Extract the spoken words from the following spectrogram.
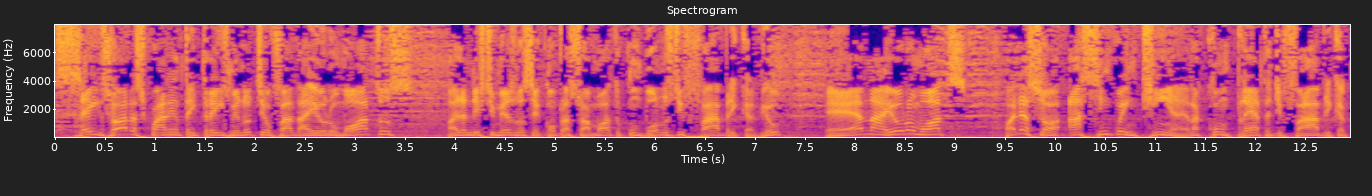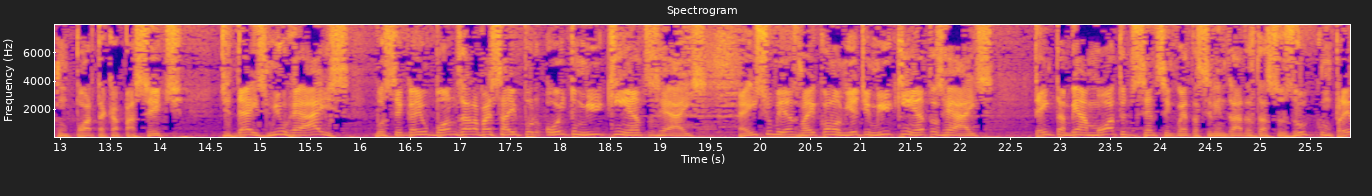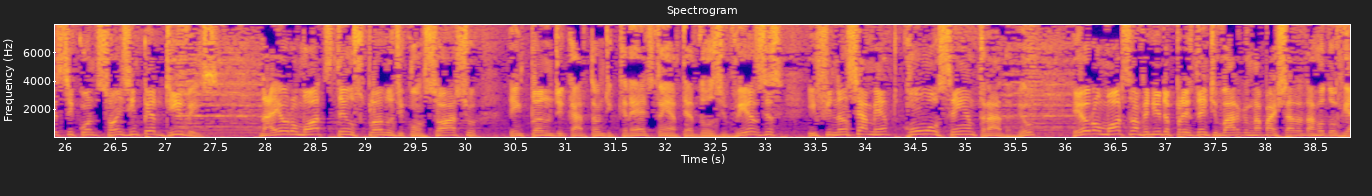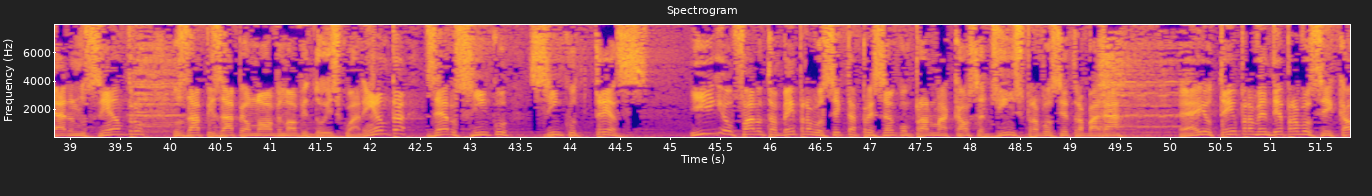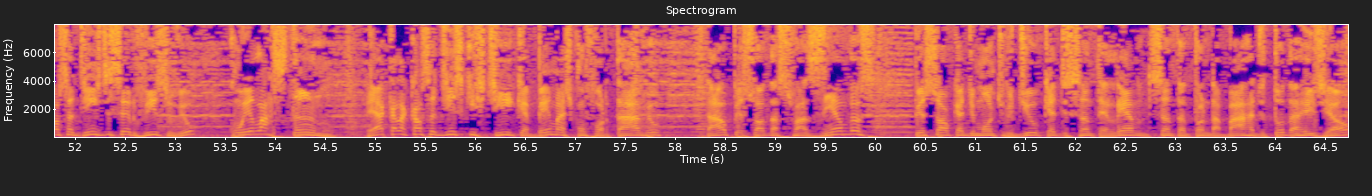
6 horas 43 minutos, eu falo da Euromotos. Olha, neste mês você compra a sua moto com bônus de fábrica, viu? É na Euromotos. Olha só, a cinquentinha, ela completa de fábrica com porta-capacete de 10 mil reais. Você ganha o bônus, ela vai sair por 8.500 reais. É isso mesmo, a economia de 1.500 reais. Tem também a moto de 150 cilindradas da Suzuki com preços e condições imperdíveis. Na Euromotos tem os planos de consórcio, tem plano de cartão de crédito em até 12 vezes e financiamento com ou sem entrada, viu? Euromotos na Avenida Presidente Vargas, na Baixada da Rodoviária, no centro. O zap zap é o 99240 0553. E eu falo também para você que está precisando comprar uma calça jeans para você trabalhar. É, eu tenho para vender para você calça jeans de serviço, viu? Com elastano. É aquela calça jeans que estica, é bem mais confortável, tá? O pessoal das fazendas, pessoal que é de Montevideo, que é de Santa Helena, de Santo Antônio da Barra, de toda a região,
